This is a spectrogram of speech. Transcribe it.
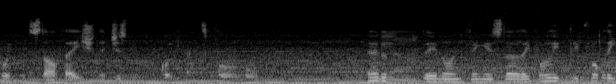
point of starvation. It just got you back to full. You know, the, Yeah. the annoying thing is though, they probably they probably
